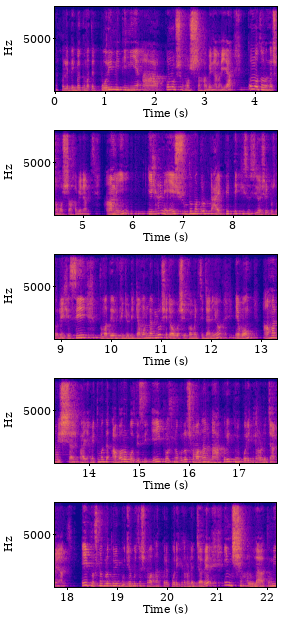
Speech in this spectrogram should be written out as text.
তাহলে দেখবে তোমাদের পরিমিতি নিয়ে আর কোনো সমস্যা হবে না ভাইয়া। কোনো ধরনের সমস্যা হবে না। আমি এখানে শুধুমাত্র টাইপ ভিত্তিক কিছু সৃজনশীল প্রশ্ন রেখেছি। তোমাদের ভিডিওটি কেমন লাগল সেটা অবশ্যই কমেন্টসে জানিও। এবং আমার বিশ্বাস, ভাই, আমি তোমাদের আবারও বলতেছি, এই প্রশ্নগুলো সমাধান না করে তুমি পরীক্ষার হলে যাবে না। এই প্রশ্নগুলো তুমি বুঝে বুঝে সমাধান করে পরীক্ষার হলে যাবে। ইনশাআল্লাহ, তুমি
